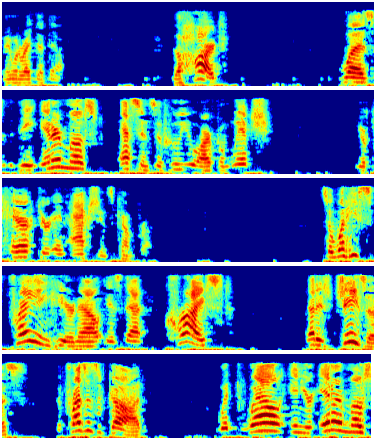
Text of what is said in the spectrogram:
Anyone want to write that down? The heart was the innermost essence of who you are from which your character and actions come from. So what he's praying here now is that Christ, that is Jesus, the presence of God, would dwell in your innermost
